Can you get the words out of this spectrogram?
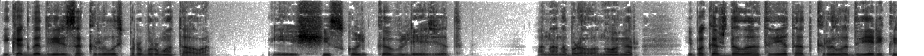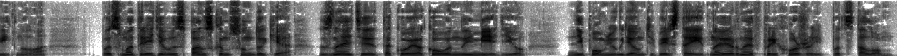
и когда дверь закрылась, пробормотала. «Ищи, сколько влезет». Она набрала номер — и пока ждала ответа, открыла дверь и крикнула. «Посмотрите в испанском сундуке. Знаете, такой, окованный медью. Не помню, где он теперь стоит. Наверное, в прихожей, под столом».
